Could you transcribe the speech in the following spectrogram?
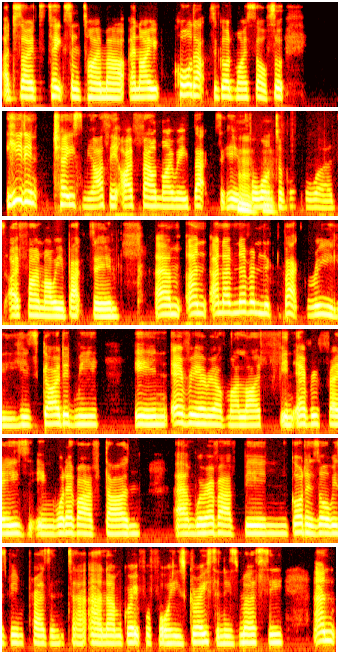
I decided to take some time out and I called out to God myself. So he didn't chase me. I think I found my way back to him, mm-hmm. for want of better words. I found my way back to him. Um, and, and I've never looked back, really. He's guided me in every area of my life, in every phase, in whatever I've done, um, wherever I've been. God has always been present, uh, and I'm grateful for His grace and His mercy, and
